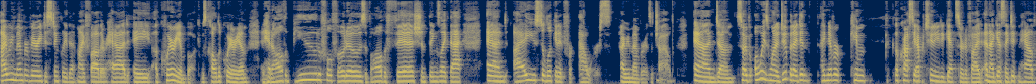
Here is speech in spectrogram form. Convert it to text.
I remember very distinctly that my father had a aquarium book. It was called Aquarium and had all the beautiful photos of all the fish and things like that. And I used to look at it for hours. I remember as a child, and um, so I've always wanted to do it, but I didn't. I never came across the opportunity to get certified, and I guess I didn't have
